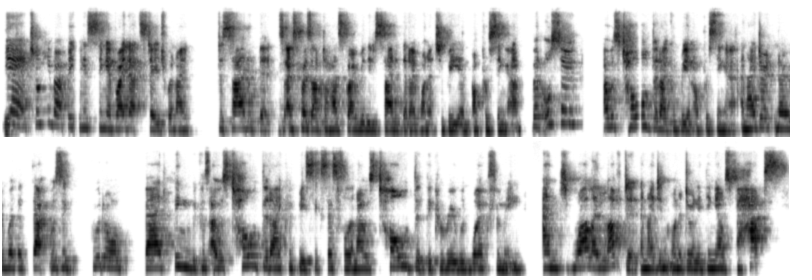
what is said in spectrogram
Yeah, talking about being a singer by that stage when I decided that, I suppose after high school, I really decided that I wanted to be an opera singer. But also, I was told that I could be an opera singer. And I don't know whether that was a good or bad thing because I was told that I could be successful and I was told that the career would work for me. And while I loved it and I didn't want to do anything else, perhaps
